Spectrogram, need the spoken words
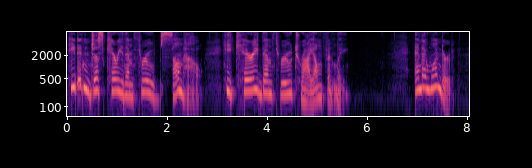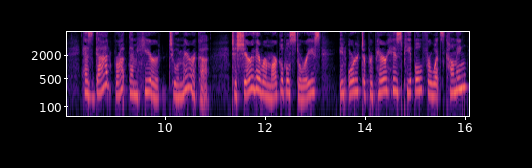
He didn't just carry them through somehow, He carried them through triumphantly. And I wondered, has God brought them here to America to share their remarkable stories in order to prepare his people for what's coming?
